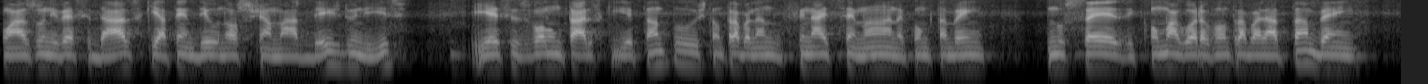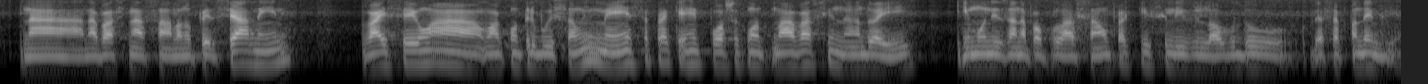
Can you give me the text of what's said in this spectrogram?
com as universidades que atendeu o nosso chamado desde o início. E esses voluntários que tanto estão trabalhando finais de semana, como também no SESI, como agora vão trabalhar também na, na vacinação lá no Pedro Ciarline, vai ser uma, uma contribuição imensa para que a gente possa continuar vacinando aí, imunizando a população para que se livre logo do, dessa pandemia.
